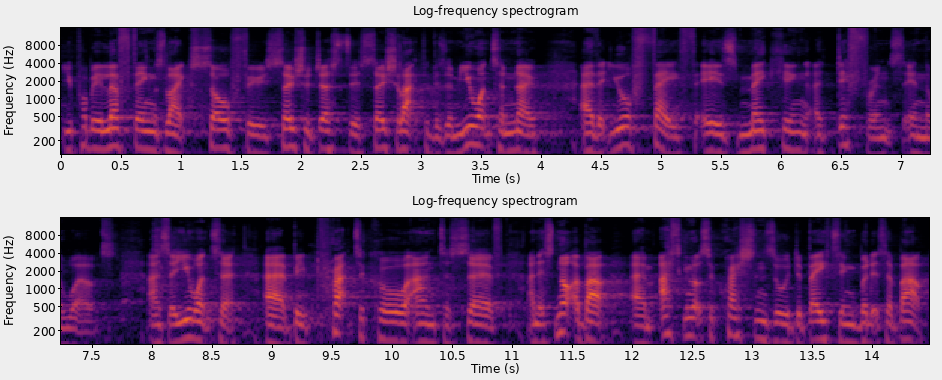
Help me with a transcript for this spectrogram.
you probably love things like soul food, social justice, social activism. You want to know uh, that your faith is making a difference in the world. And so you want to uh, be practical and to serve. And it's not about um, asking lots of questions or debating, but it's about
